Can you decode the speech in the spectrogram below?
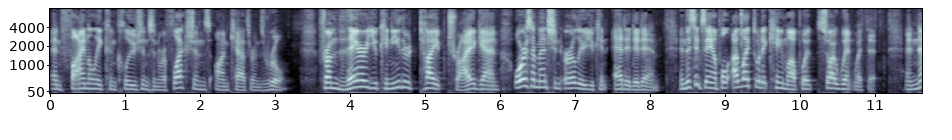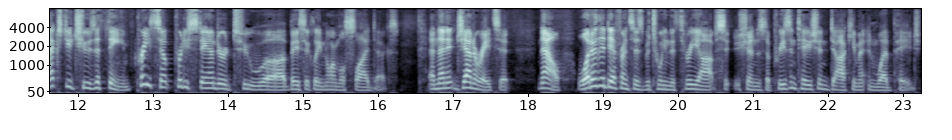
and finally conclusions and reflections on Catherine's rule. From there, you can either type try again, or as I mentioned earlier, you can edit it in. In this example, I liked what it came up with, so I went with it. And next, you choose a theme, pretty, pretty standard to uh, basically normal slide decks. And then it generates it. Now, what are the differences between the three options the presentation, document, and web page?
